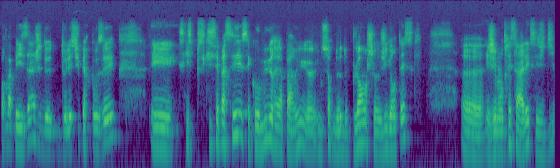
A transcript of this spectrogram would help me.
format paysage et de, les superposer. Et ce qui, s'est passé, c'est qu'au mur est apparue euh, une sorte de, planche gigantesque euh, et j'ai montré ça à Alex et je dis,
